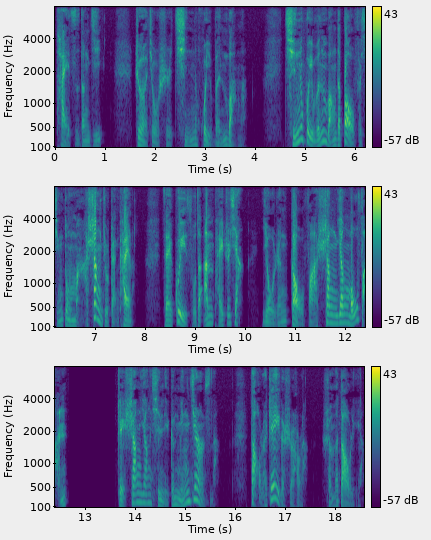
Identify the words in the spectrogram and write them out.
太子登基，这就是秦惠文王啊！秦惠文王的报复行动马上就展开了，在贵族的安排之下，有人告发商鞅谋反。这商鞅心里跟明镜似的，到了这个时候了，什么道理呀？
